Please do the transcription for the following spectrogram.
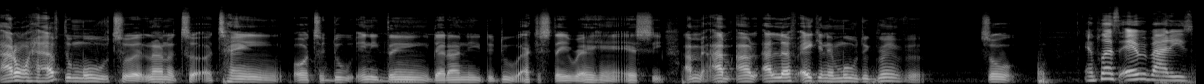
I don't have to move to Atlanta to attain or to do anything that I need to do. I can stay right here in SC. I mean, I I, I left Aiken and moved to Greenville, so And plus, everybody's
